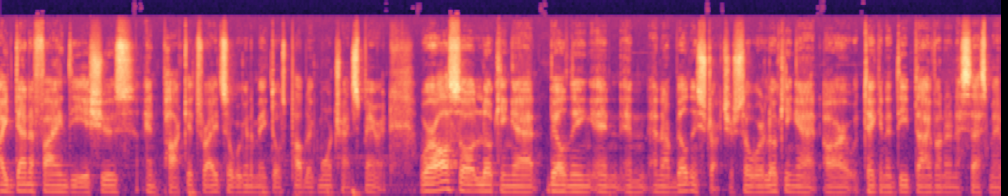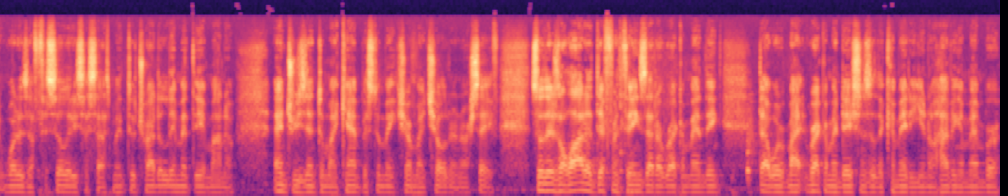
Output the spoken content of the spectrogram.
identifying the issues and pockets, right? So we're going to make those public, more transparent. We're also looking at building and, and, and our building structure. So we're looking at our, taking a deep dive on an assessment. What is a facilities assessment to try to limit the amount of entries into my campus to make sure my children are safe. So there's a lot of different things that are recommending that were my recommendations of the committee, you know, having a member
